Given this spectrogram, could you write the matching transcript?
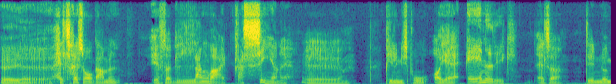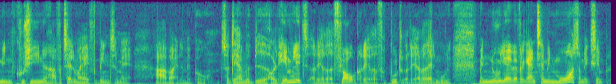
øh, 50 år gammel efter et langvarigt, grasserende øh, pillemisbrug, og jeg anede det ikke. Altså, det er noget, min kusine har fortalt mig her i forbindelse med arbejdet med bogen. Så det har været blevet holdt hemmeligt, og det har været flovt, og det har været forbudt, og det har været alt muligt. Men nu vil jeg i hvert fald gerne tage min mor som eksempel.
